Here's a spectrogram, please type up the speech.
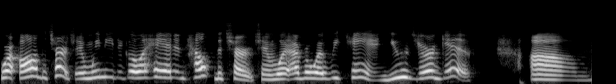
we're all the church, and we need to go ahead and help the church in whatever way we can. Use your gift um,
